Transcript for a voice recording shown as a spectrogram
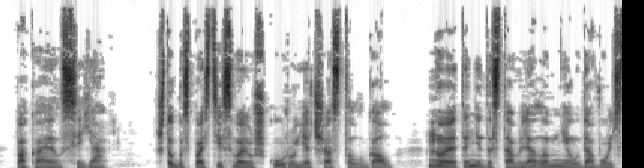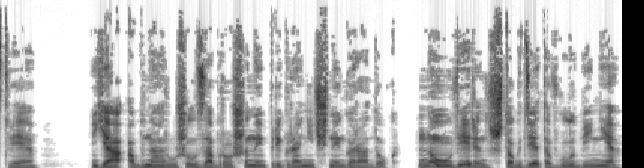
— покаялся я. Чтобы спасти свою шкуру, я часто лгал, но это не доставляло мне удовольствия. Я обнаружил заброшенный приграничный городок, но уверен, что где-то в глубине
